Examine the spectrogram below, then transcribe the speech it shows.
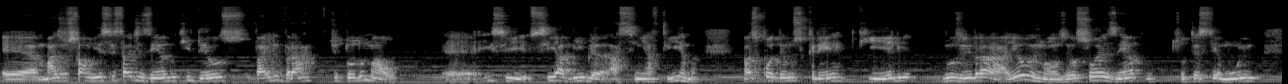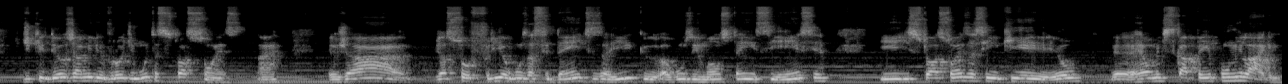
é, mas o salmista está dizendo que Deus vai livrar de todo mal. É, e se, se a Bíblia assim afirma, nós podemos crer que Ele nos livrará. Eu, irmãos, eu sou exemplo, sou testemunho de que Deus já me livrou de muitas situações. Né? Eu já, já sofri alguns acidentes aí, que alguns irmãos têm ciência, e situações assim que eu é, realmente escapei por milagre.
